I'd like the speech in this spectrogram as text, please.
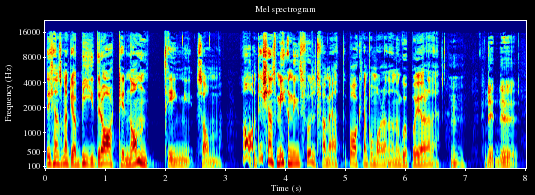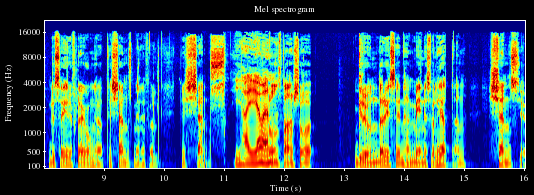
Det känns som att jag bidrar till någonting som, ja det känns meningsfullt för mig att vakna på morgonen och gå upp och göra det. Du, du, du säger det flera gånger att det känns meningsfullt. Det känns. Jajamän. Någonstans så grundar det sig, den här meningsfullheten känns ju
